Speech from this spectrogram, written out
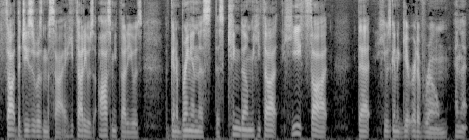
thought that Jesus was the Messiah. He thought he was awesome. He thought he was going to bring in this this kingdom. He thought he thought that he was going to get rid of Rome and that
